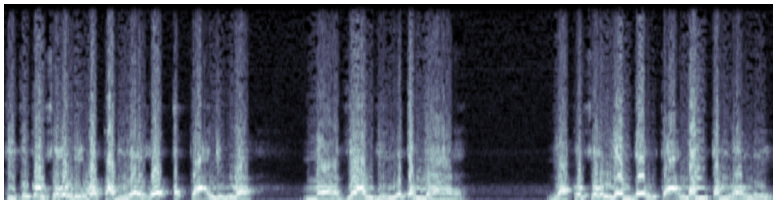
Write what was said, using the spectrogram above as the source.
Thì cái con số nếu mà cộng lại hết tất cả những mà mà giam giữ ở trong nhà đó là con số lên đến cả 500 ngàn người.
